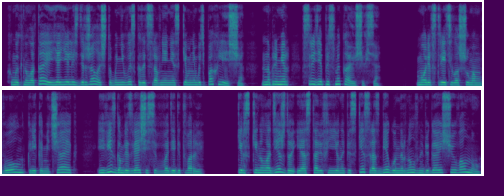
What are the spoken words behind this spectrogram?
— хмыкнула та, и я еле сдержалась, чтобы не высказать сравнение с кем-нибудь похлеще, например, в среде присмыкающихся. Море встретило шумом волн, криками чаек и визгом резвящейся в воде детворы. Кир скинул одежду и, оставив ее на песке, с разбегу нырнул в набегающую волну.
